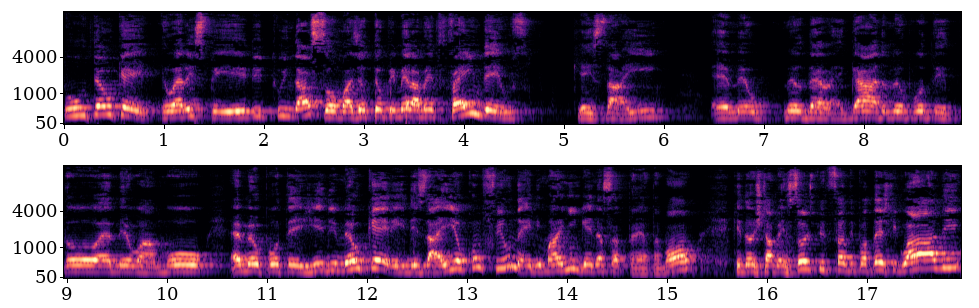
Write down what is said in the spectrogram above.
Tu tem o quê? Eu era espírito, ainda sou, mas eu tenho primeiramente fé em Deus. Que isso daí é meu, meu delegado, meu protetor, é meu amor, é meu protegido e meu querido. Isso aí eu confio nele, mais ninguém nessa terra, tá bom? Que Deus te abençoe, Espírito Santo e potente te guarde.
